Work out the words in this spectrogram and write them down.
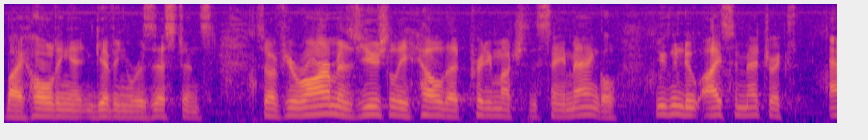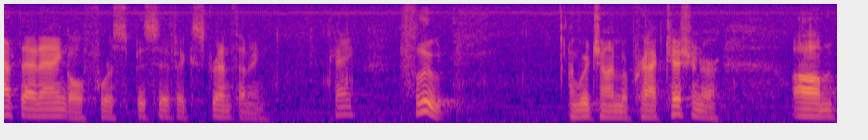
by holding it and giving resistance. So if your arm is usually held at pretty much the same angle, you can do isometrics at that angle for specific strengthening. Okay? Flute, in which I'm a practitioner. Um,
